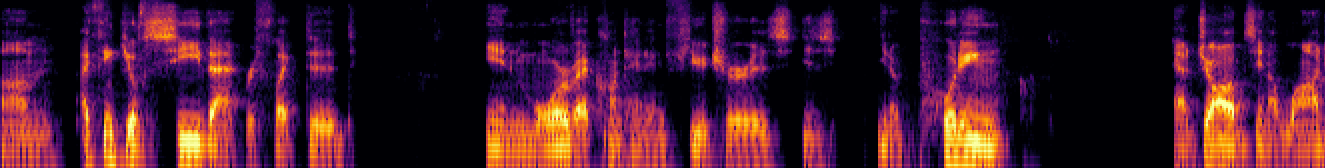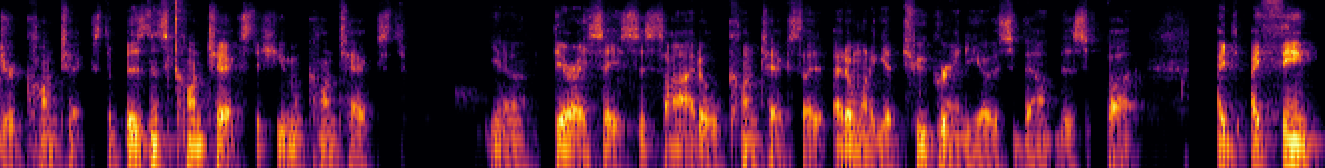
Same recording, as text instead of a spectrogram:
um, I think you'll see that reflected in more of our content in future is is you know putting our jobs in a larger context, a business context, a human context, you know, dare I say, societal context. I, I don't want to get too grandiose about this, but I, I think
